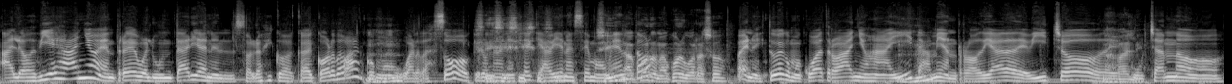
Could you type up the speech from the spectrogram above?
A los 10 años entré de voluntaria en el zoológico de acá de Córdoba, como guardazó, que era una ONG que había en ese momento. Sí, me acuerdo, me acuerdo, guardazó. Bueno, estuve como cuatro años ahí, también rodeada de bichos, escuchando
